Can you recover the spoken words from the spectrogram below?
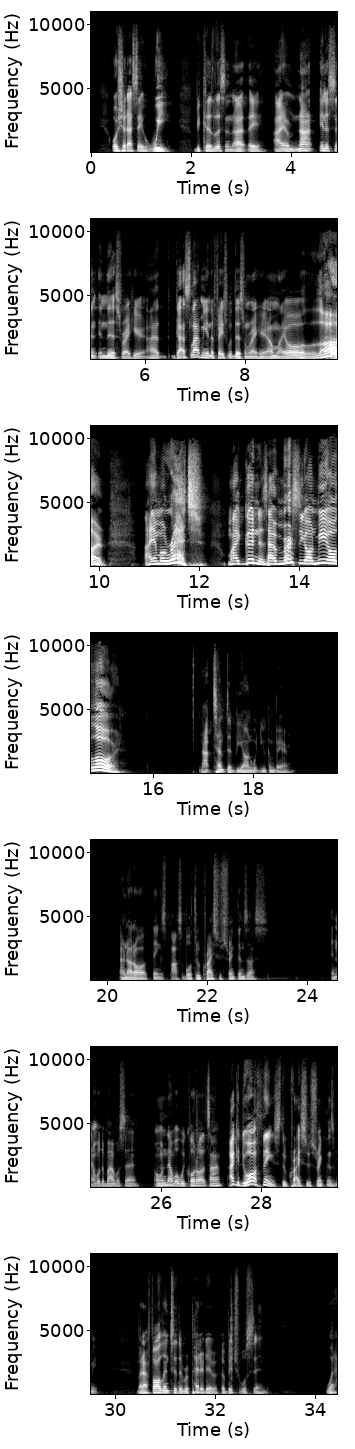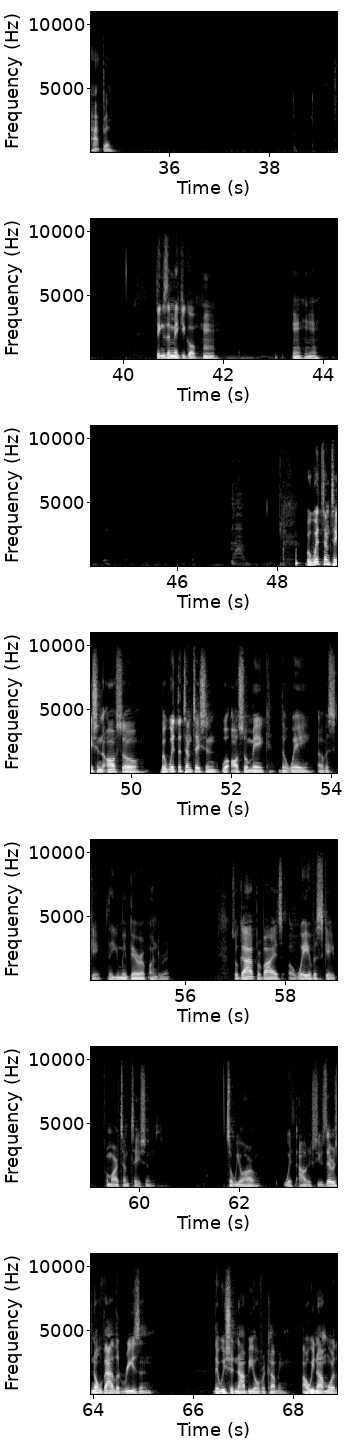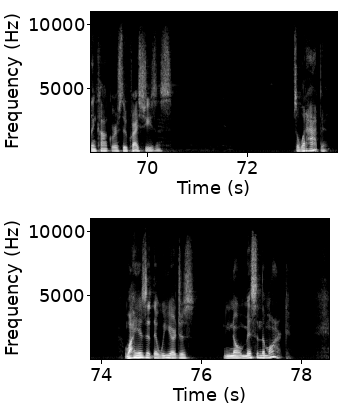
Or should I say, we? Because listen, I, hey, I am not innocent in this right here. I, God slapped me in the face with this one right here. I'm like, oh, Lord, I am a wretch. My goodness, have mercy on me, oh Lord. Not tempted beyond what you can bear. Are not all things possible through Christ who strengthens us? Isn't that what the Bible said? Oh, isn't that what we quote all the time? I can do all things through Christ who strengthens me. But I fall into the repetitive, habitual sin. What happened? Things that make you go, hmm. Mm-hmm. But with temptation also, but with the temptation will also make the way of escape that you may bear up under it. So God provides a way of escape from our temptations. So we are without excuse. There is no valid reason that we should not be overcoming. Are we not more than conquerors through Christ Jesus? So what happened? Why is it that we are just, you know, missing the mark?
